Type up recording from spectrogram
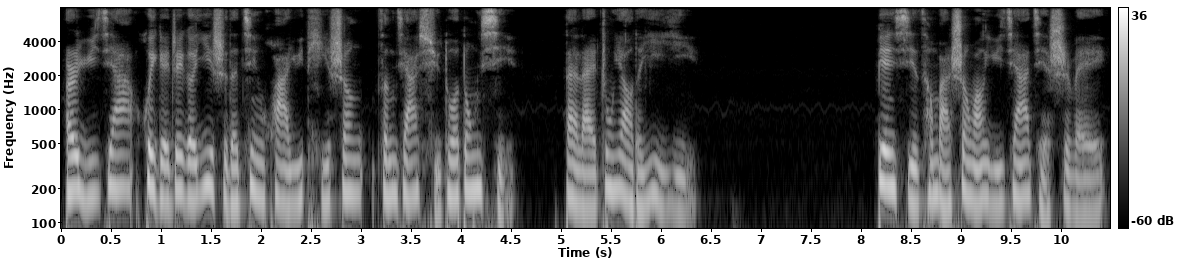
而瑜伽会给这个意识的进化与提升增加许多东西，带来重要的意义。卞喜曾把圣王瑜伽解释为。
